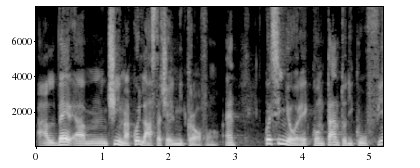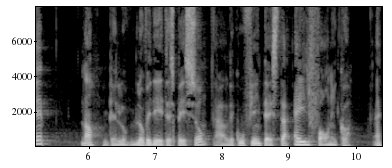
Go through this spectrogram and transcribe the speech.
al, in cima a quell'asta c'è il microfono. Eh? Quel signore con tanto di cuffie, no? che lo, lo, vedete spesso, ha le cuffie in testa, è il fonico. Eh?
